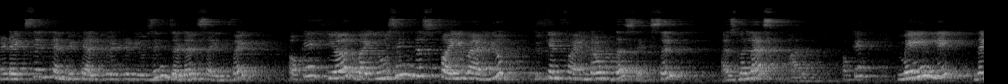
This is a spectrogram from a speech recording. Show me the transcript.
and XL can be calculated using ZL sin phi. Okay, here by using this phi value you can find out this XL as well as RL. Okay, mainly the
